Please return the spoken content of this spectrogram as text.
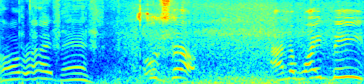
All right, man. Hold still. On the white bead.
